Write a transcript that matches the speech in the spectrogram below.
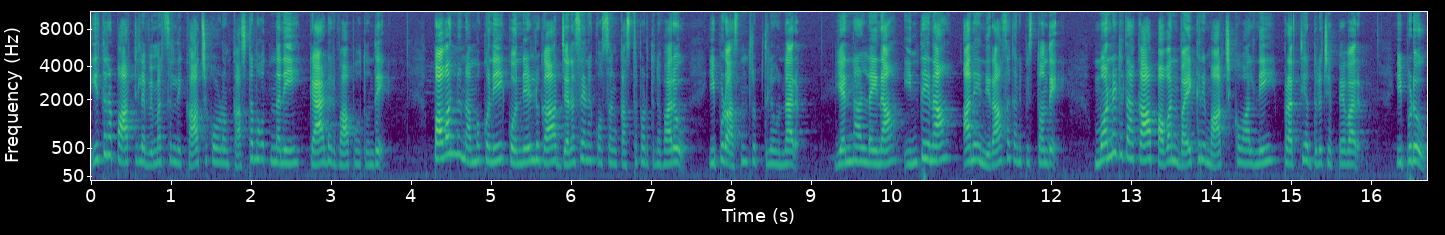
ఇతర పార్టీల విమర్శల్ని కాచుకోవడం కష్టమవుతుందని క్యాడర్ వాపోతుంది. పవన్ను నమ్ముకుని కొన్నేళ్ళుగా జనసేన కోసం కష్టపడుతున్న వారు ఇప్పుడు అసంతృప్తిలో ఉన్నారు. ఎన్నాళ్ళైనా ఇంతేనా అనే నిరాశ కనిపిస్తోంది. మొన్నటిదాకా పవన్ వైఖరి మార్చుకోవాలని ప్రత్యర్థులు చెప్పేవారు. ఇప్పుడు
